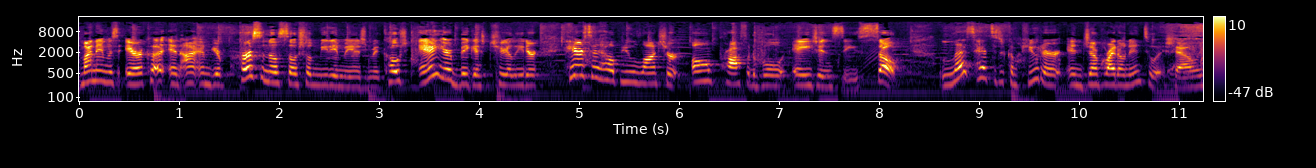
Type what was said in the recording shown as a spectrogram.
My name is Erica, and I am your personal social media management coach and your biggest cheerleader, here to help you launch your own profitable agency. So let's head to the computer and jump right on into it, shall we?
